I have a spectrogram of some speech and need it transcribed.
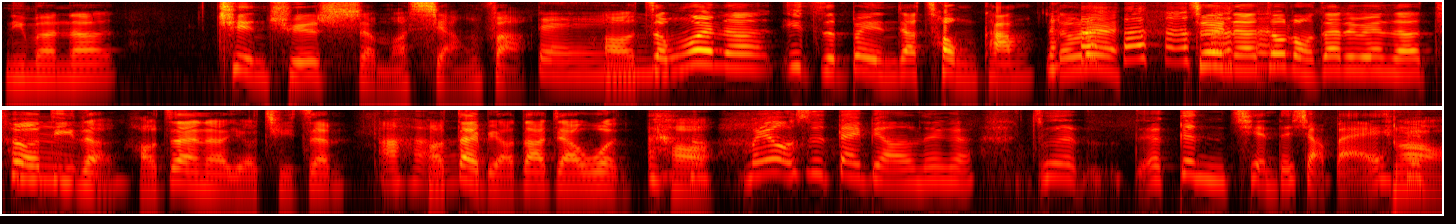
你们呢欠缺什么想法？对哦，怎么会呢？一直被人家冲康，对不对？所以呢，周董在这边呢，特地的，好在呢有奇珍，好代表大家问，哈没有是代表那个这个呃更浅的小白。啊，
